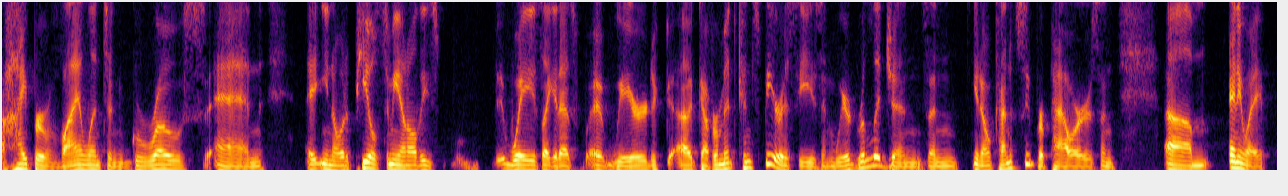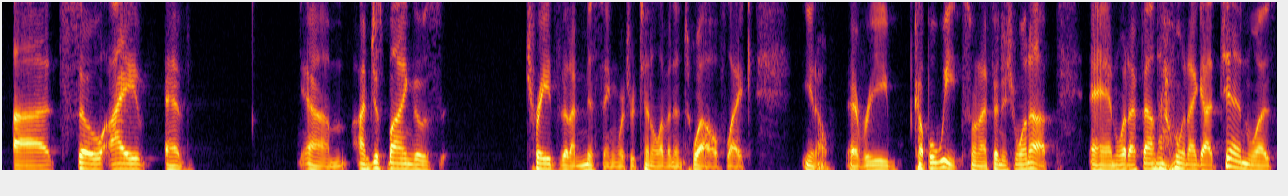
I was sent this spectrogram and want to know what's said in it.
hyper violent and gross. And it, eh, you know, it appeals to me on all these ways. Like it has eh, weird uh, government conspiracies and weird religions, and you know, kind of superpowers. And um, anyway, uh, so I have. Um, I'm just buying those trades that I'm missing, which are 10, 11, and 12. Like you know, every couple weeks when I finish one up. And what I found out when I got 10 was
